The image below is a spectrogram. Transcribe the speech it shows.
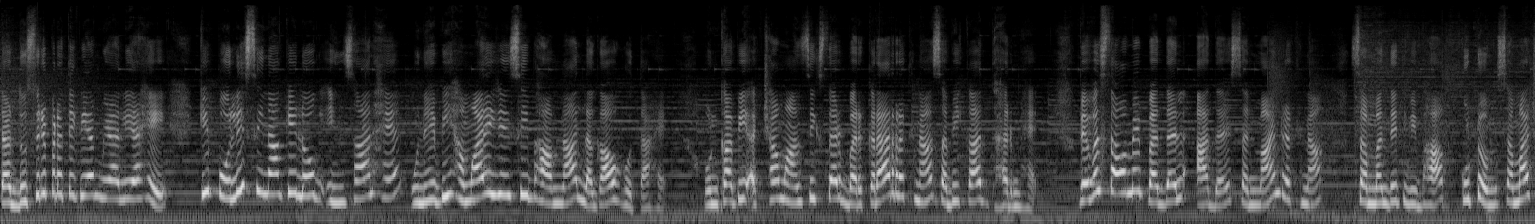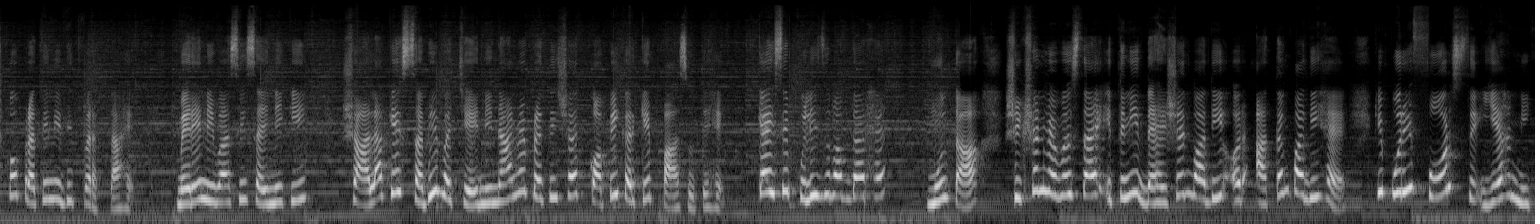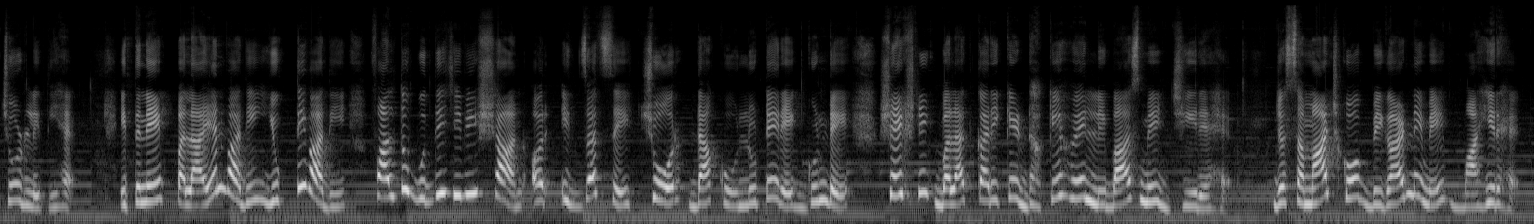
तर दूसरी प्रतिक्रिया मिळाली आहे कि पुलिस सेना के लोग इंसान हैं, उन्हें भी हमारी जैसी भावना लगाव होता है। उनका भी अच्छा मानसिक स्तर बरकरार रखना सभी का धर्म है। व्यवस्थाओं में बदल, आदर, सम्मान रखना संबंधित विभाग, कुटुंब, समाज को प्रतिनिधित्व रखता है। मेरे निवासी सैनिकी शाला के सभी बच्चे निन्यानवे प्रतिशत कॉपी करके पास होते हैं। क्या इसे पुलिस जवाबदार है? मूलतः, शिक्षण व्यवस्था इतनी दहशतवादी और आतंकवादी है कि पूरी फोर्स से यह निचोड़ लेती है। इतने पलायनवादी, युक्तिवादी, फालतू बुद्धिजीवी शान और इज़्ज़त से चोर, डाकू, लुटेरे, गुंडे, शैक्षणिक बलात्कारी के ढके हुए लिबास में जी रहे हैं, जो समाज को बिगाड़ने में माहिर है।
